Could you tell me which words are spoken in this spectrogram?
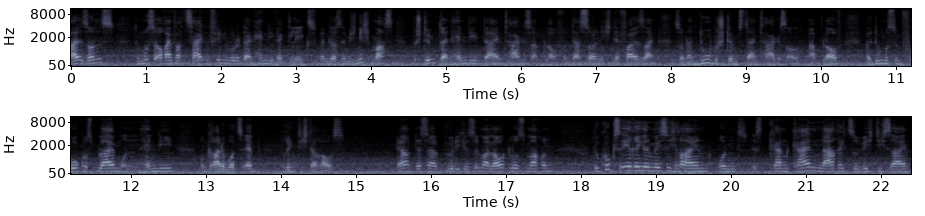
Weil sonst, du musst auch einfach Zeiten finden, wo du dein Handy weglegst. Wenn du das nämlich nicht machst, bestimmt dein Handy deinen Tagesablauf. Und das soll nicht der Fall sein, sondern du bestimmst deinen Tagesablauf, weil du musst im Fokus bleiben und ein Handy und gerade WhatsApp bringt dich da raus. Ja, deshalb würde ich es immer lautlos machen. Du guckst eh regelmäßig rein und es kann keine Nachricht so wichtig sein.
